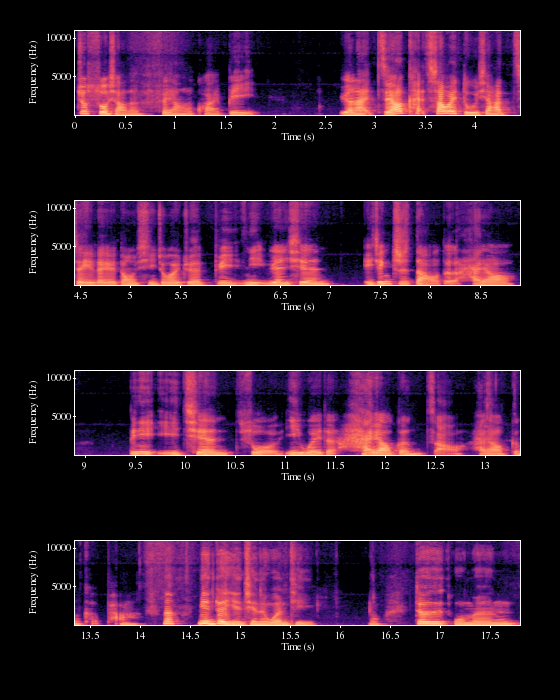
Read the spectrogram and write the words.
就缩小的非常的快，比原来只要看稍微读一下这一类的东西，你就会觉得比你原先。已经知道的还要比你以前所以为的还要更糟，还要更可怕。那面对眼前的问题，就是我们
